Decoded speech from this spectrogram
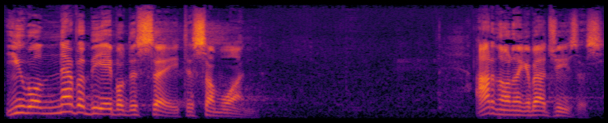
you will never be able to say to someone, I don't know anything about Jesus.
